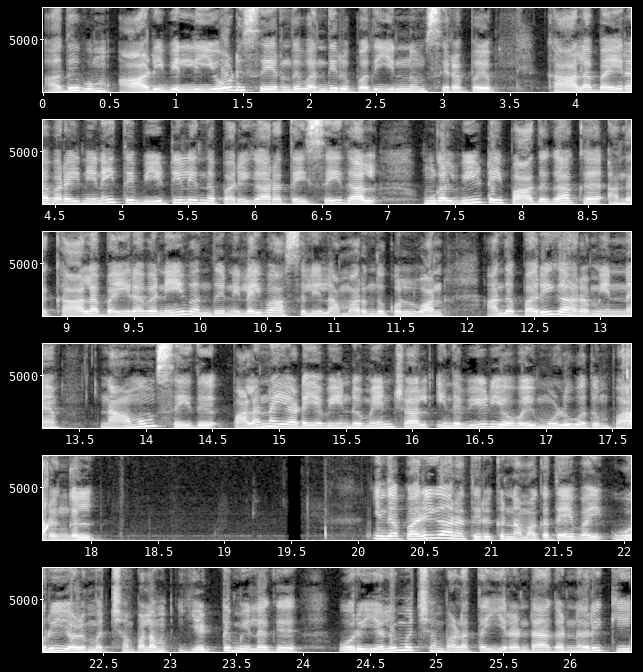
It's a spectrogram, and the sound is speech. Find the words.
அதுவும் ஆடி வெள்ளியோடு சேர்ந்து வந்திருப்பது இன்னும் சிறப்பு. கால பைரவரை நினைத்து வீட்டில் இந்த பரிகாரத்தை செய்தால் உங்கள் வீட்டை பாதுகாக்க அந்த கால பைரவனே வந்து நிலைவாசலில் அமர்ந்து கொள்வான். அந்த பரிகாரம் என்ன? நாமும் செய்து பலனை அடைய வேண்டுமென்றால் இந்த வீடியோவை முழுவதும் பாருங்கள். இந்த பரிகாரத்திற்கு நமக்கு தேவை ஒரு எலுமிச்சம்பழம் எட்டு மிளகு. ஒரு எலுமிச்சம்பழத்தை இரண்டாக நறுக்கி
